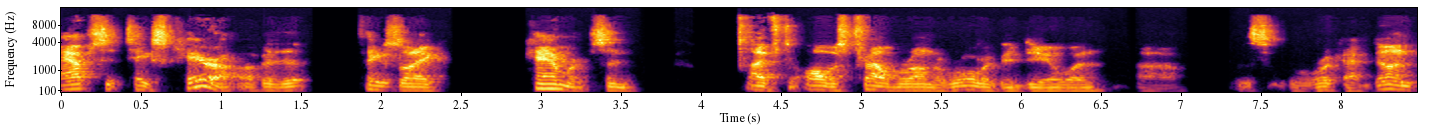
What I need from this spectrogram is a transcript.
apps it takes care of it, things like cameras. And I've always traveled around the world a good deal when uh, this work I've done.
